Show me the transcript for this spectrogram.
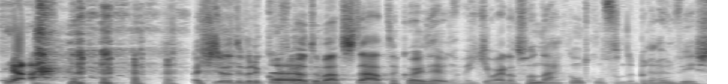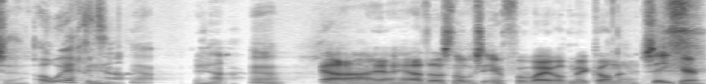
Ja. Als je bij de koffieautomaat staat, dan kan je het, weet je waar dat vandaan komt? Komt van de bruinvissen. Oh, echt? Ja. Ja. Ja. Ja. ja, ja, ja, dat is nog eens info waar je wat mee kan, hè? Zeker.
